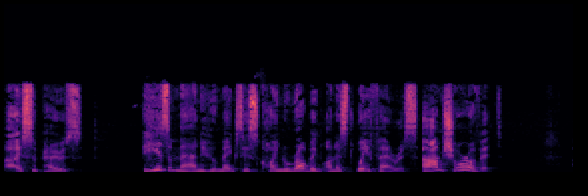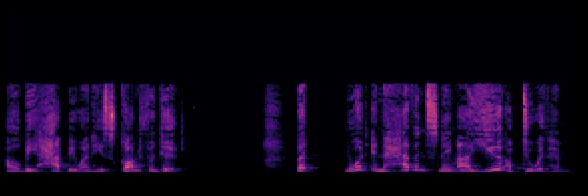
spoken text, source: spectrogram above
I suppose. He's a man who makes his coin robbing honest wayfarers. I'm sure of it. I'll be happy when he's gone for good. But what in heaven's name are you up to with him?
